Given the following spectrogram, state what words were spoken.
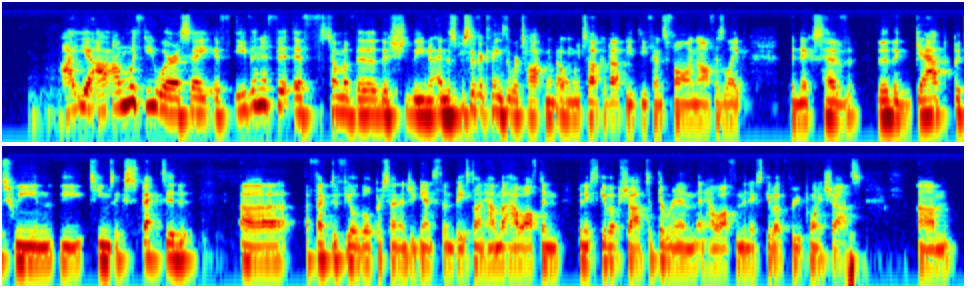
I yeah, I, am with you where I say if even if it, if some of the the you know and the specific things that we're talking about when we talk about the defense falling off is like the Knicks have the the gap between the team's expected uh, effective field goal percentage against them based on how how often the Knicks give up shots at the rim and how often the Knicks give up three point shots. Um,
